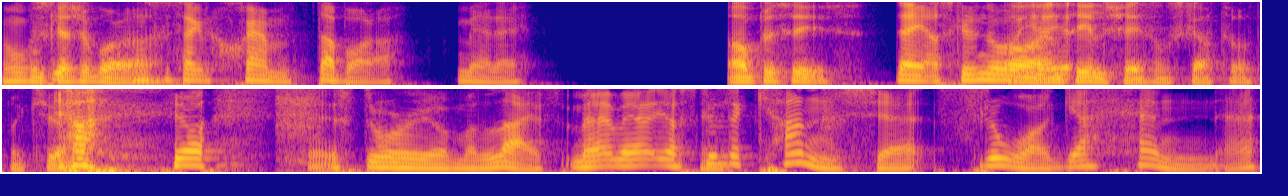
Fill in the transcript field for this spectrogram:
Hon, Hon ska, kanske bara hon ska säkert skämta bara med dig. Ja precis Nej, jag skulle nog... Ja, en till tjej som skrattar åt mig kul Ja, ja. Story of my life. Men, men jag- skulle kanske fråga henne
